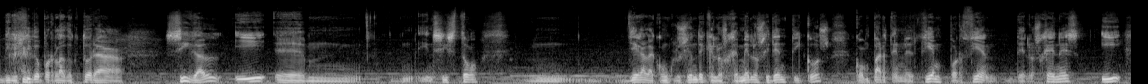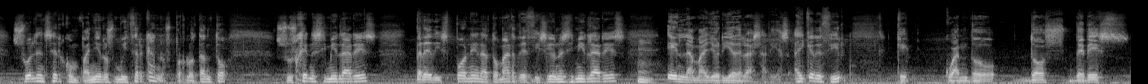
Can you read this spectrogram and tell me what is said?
dirigido por la doctora Seagal y, eh, insisto, llega a la conclusión de que los gemelos idénticos comparten el 100% de los genes y suelen ser compañeros muy cercanos. Por lo tanto, sus genes similares predisponen a tomar decisiones similares mm. en la mayoría de las áreas. Hay que decir que cuando dos bebés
